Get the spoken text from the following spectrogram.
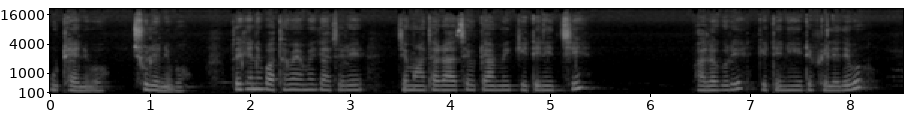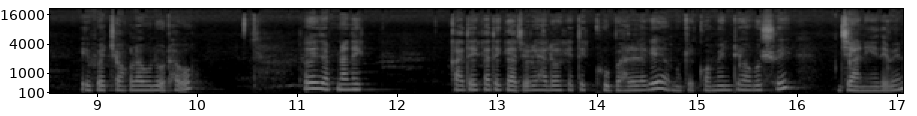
উঠায় নেব, ছুলে নেব। তো এখানে প্রথমে আমি গাজরের যে মাথাটা আছে ওটা আমি কেটে নিচ্ছি। ভালো করে কেটে নিয়ে এটা ফেলে দেব। এরপর চকলাগুলো ওঠাবো। তো আপনাদের কাদের কাদের গাজরের হালুয়া খেতে খুব ভালো লাগে, আমাকে কমেন্টে অবশ্যই জানিয়ে দেবেন।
